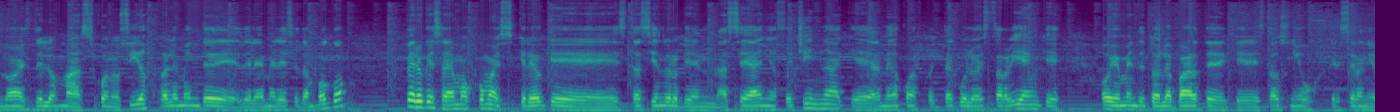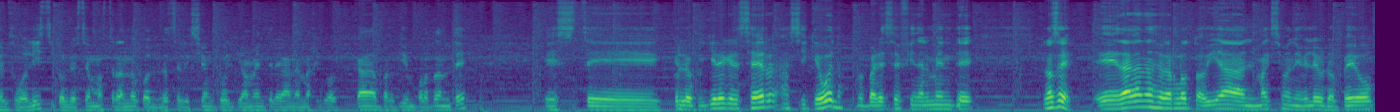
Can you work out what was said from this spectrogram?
no es de los más conocidos, probablemente de, la MLS tampoco pero que sabemos cómo es. Creo que está haciendo lo que hace años fue China, que al menos como espectáculo estar bien, que obviamente toda la parte de que Estados Unidos busca crecer a nivel futbolístico lo está mostrando con la selección que últimamente le gana a México cada partido importante. Este, lo que quiere crecer, así que bueno, me parece finalmente, no sé, eh, da ganas de verlo todavía al máximo nivel europeo,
